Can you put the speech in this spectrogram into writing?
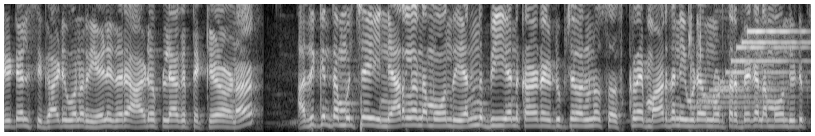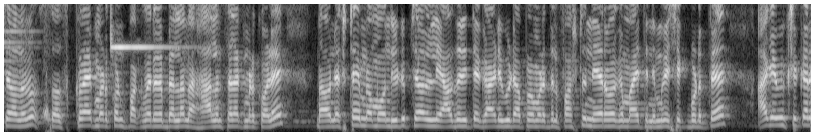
ಡೀಟೇಲ್ಸ್ ಗಾಡಿ ಓನರ್ ಹೇಳಿದರೆ ಆಡಿಯೋ ಪ್ಲೇ ಆಗುತ್ತೆ. ಕೇಳೋಣ. ಅದಕ್ಕಿಂತ ಮುಂಚೆ ಇನ್ಯಾರಲ್ಲ ನಮ್ಮ ಒಂದು N B N Kannada YouTube ಚಾನಲನ್ನು ಸಬ್ಸ್ಕ್ರೈಬ್ ಮಾಡ್ದೆ ಈ ವಿಡಿಯೋ ನೋಡ್ತಾರೆ. ಬೇಗ ನಮ್ಮ ಒಂದು ಯೂಟ್ಯೂಬ್ ಚಾನಲನ್ನು ಸಬ್ಸ್ಕ್ರೈಬ್ ಮಾಡ್ಕೊಂಡು ಪಕ್ಕದಲ್ಲಿ ಬೆಲ್ಲನ ಹಾಲನ್ನು ಸೆಲೆಕ್ಟ್ ಮಾಡ್ಕೊಳ್ಳಿ. ನಾವು ನೆಕ್ಸ್ಟ್ ಟೈಮ್ ನಮ್ಮ ಒಂದು ಯೂಟ್ಯೂಬ್ ಚಾನಲ್ ಯಾವುದೇ ರೀತಿಯ ಗಾಡಿ ವಿಡಿಯೋ ಅಪ್ಲೋಡ್ ಮಾಡಿದ್ರೆ ಫಸ್ಟ್ ನೇರವಾಗಿ ಮಾಹಿತಿ ನಿಮಗೆ ಸಿಕ್ಬಿಡುತ್ತೆ. ಹಾಗೆ ವೀಕ್ಷಕರ,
